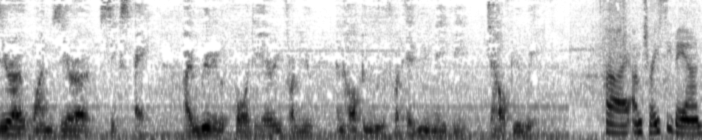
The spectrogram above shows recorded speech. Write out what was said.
01068. I really look forward to hearing from you and helping you with whatever you need me to help you with. Hi, I'm Tracy Vann.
